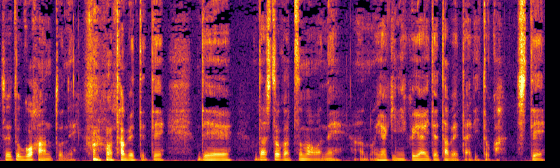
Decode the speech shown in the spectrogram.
それとご飯とね、食べてて、で、私とか妻はね、あの、焼肉焼いて食べたりとかして、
